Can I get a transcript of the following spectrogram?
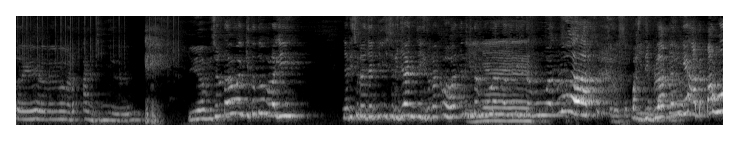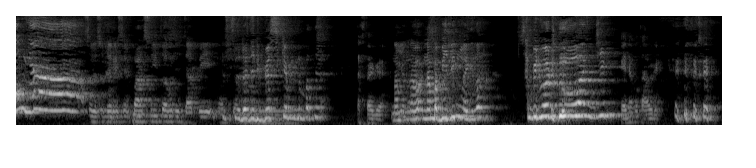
saya memang anak anjing gitu iya bisa tahu kan kita tuh lagi jadi sudah jadi sudah janji gitu kan. Oh ini kita Iya. buat ini kita buat. Wah Sudah sepi pas di belakangnya ada pawangnya. Sudah sudah reservasi itu aku udah capek. sudah jadi base camp tempatnya. Astaga. Nam- nam- nambah billing lagi lah. Sampai dua dua anjing. Kayaknya aku tahu deh.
